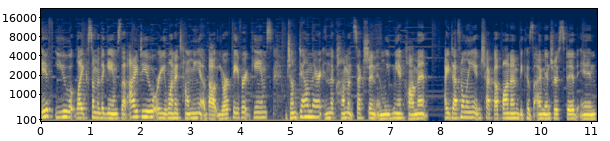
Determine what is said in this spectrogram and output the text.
If you like some of the games that I do, or you want to tell me about your favorite games, jump down there in the comment section and leave me a comment. I definitely check up on them because I'm interested in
